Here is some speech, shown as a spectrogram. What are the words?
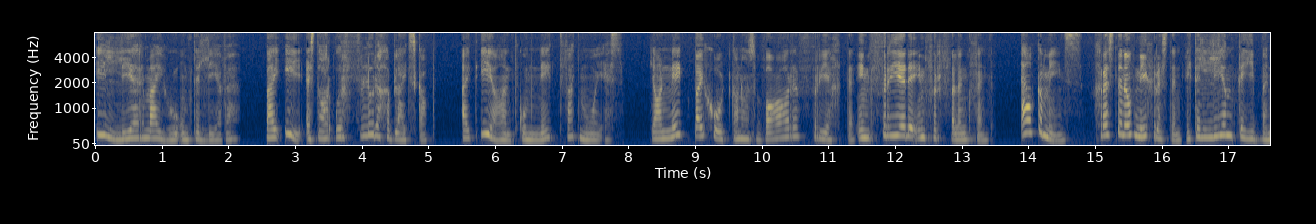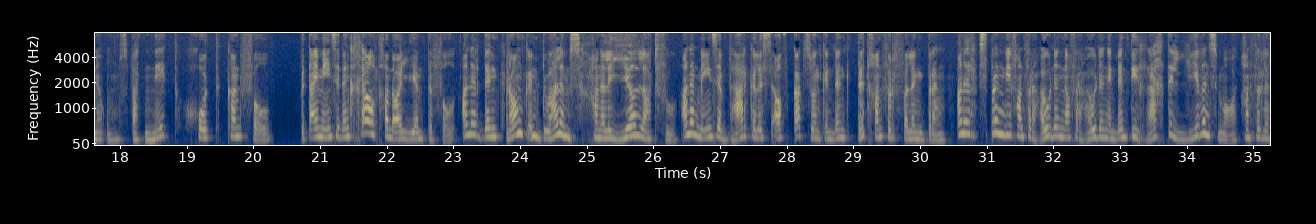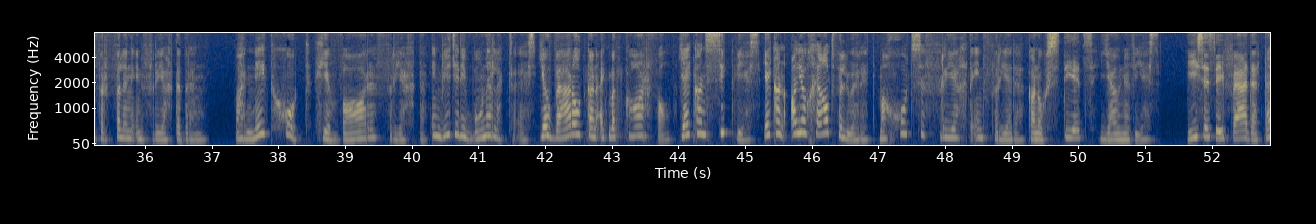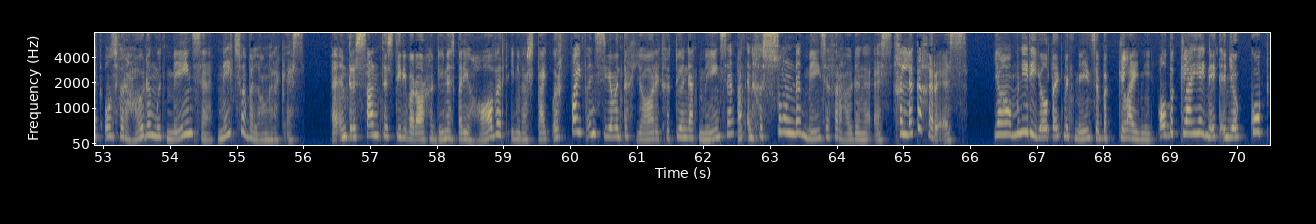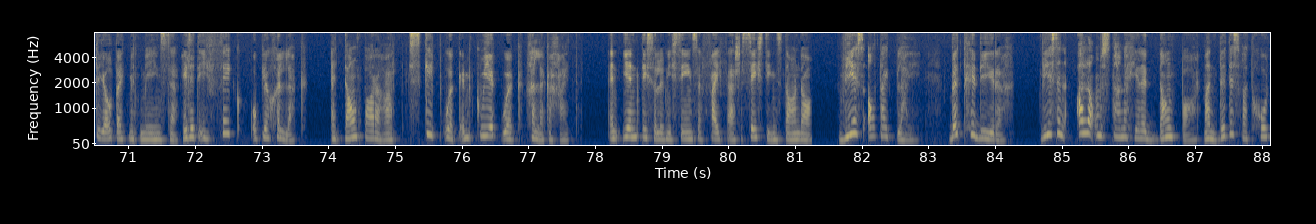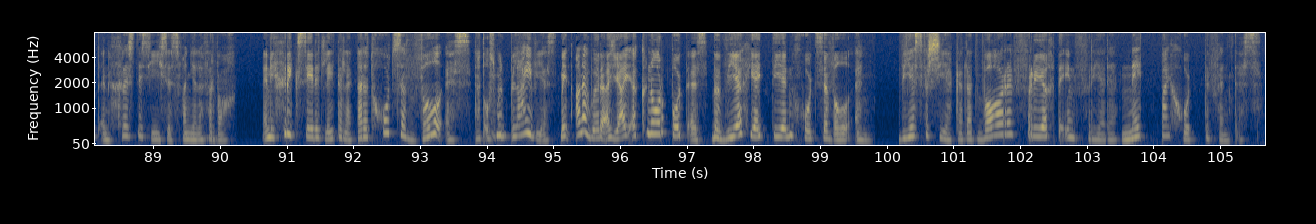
U leer my hoe om te lewe. By U is daar oorvloedige blydskap. Uit U hand kom net wat mooi is. Ja, net by God kan ons ware vreugde en vrede en vervulling vind. Elke mens Christen of nie Christen, het 'n leemte hier binne ons wat net God kan vul. Party mense dink geld gaan daai leemte vul. Ander dink drank en dwelms gaan hulle heel laat voel. Ander mense werk hulle self katswink en dink dit gaan vervulling bring. Ander spring weer van verhouding na verhouding en dink die regte lewensmaat gaan vir hulle vervulling en vreugde bring maar net God gee ware vreugde. En weet jy die wonderlikste is, jou wêreld kan uitmekaar val. Jy kan siek wees, jy kan al jou geld verloor het, maar God se vreugde en vrede kan nog steeds joune wees. Jesus sê verder dat ons verhouding met mense net so belangrik is. 'n Interessante studie wat daar gedoen is by die Harvard Universiteit oor 75 jaar het getoon dat mense wat in gesonde menseverhoudinge is, gelukkiger is. Ja, moenie die heeltyd met mense beklei nie. Al beklei jy net in jou kop die heeltyd met mense, het dit 'n effek op jou geluk. 'n Dankbare hart skep ook en kweek ook gelukkigheid. In 1 Tessalonisense 5 vers 16 staan daar: Wees altyd bly, bid geduldig, wees in alle omstandighede dankbaar, want dit is wat God in Christus Jesus van julle verwag. In die Griek sê dit letterlik dat dit God se wil is dat ons moet bly wees. Met ander woorde, as jy 'n knorpot is, beweeg jy teen God se wil in. Wees verseker dat ware vreugde en vrede net by God te vind is.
